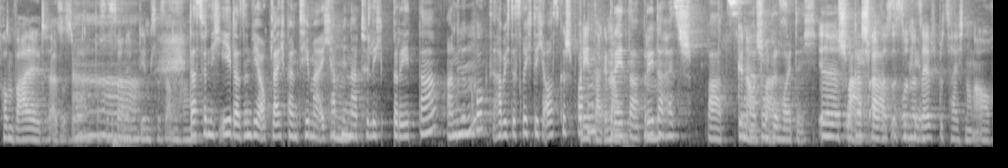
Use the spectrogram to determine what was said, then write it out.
vom Wald, also so. Ah, das ist dann in dem Zusammenhang. Das finde ich eh, da sind wir auch gleich beim Thema. Ich habe mhm. mir natürlich Breta angeguckt. Mhm. Habe ich das richtig ausgesprochen? Breta, genau. Breta, Breta mhm. heißt schwarz genau, oder schwarz. dunkelhäutig. Äh, schwarz. schwarz, also das ist so okay. eine Selbstbezeichnung auch.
